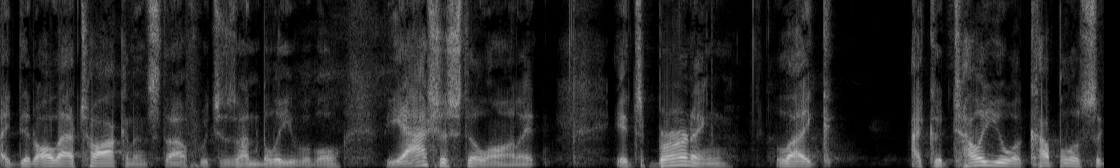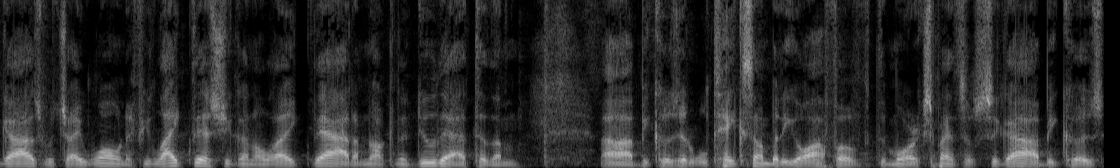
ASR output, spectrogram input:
I did all that talking and stuff, which is unbelievable. The ash is still on it. It's burning like I could tell you a couple of cigars, which I won't. If you like this, you're going to like that. I'm not going to do that to them uh, because it will take somebody off of the more expensive cigar because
